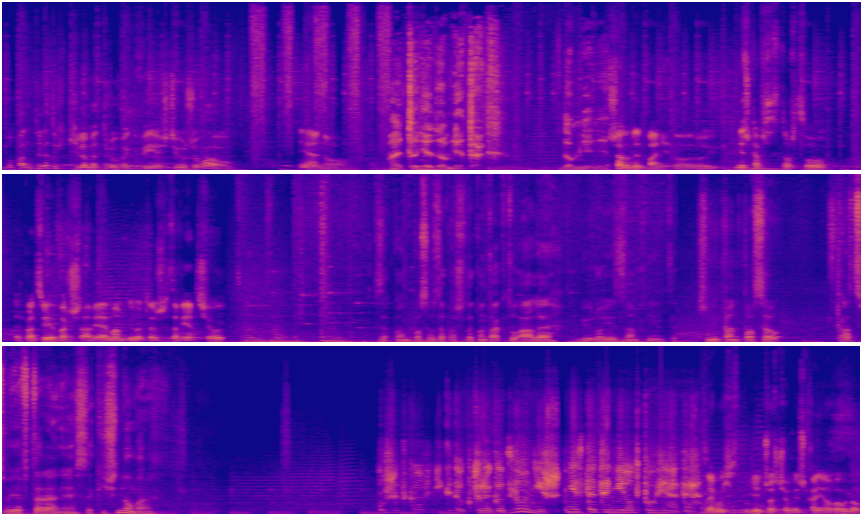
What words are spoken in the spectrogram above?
bo pan tyle tych kilometrówek wyjeździł, że wow. Nie no, Ale to nie do mnie tak. Do mnie nie. szanowny panie, no mieszkam w Sosnowcu, pracuję w Warszawie, mam biuro też w Zawierciu. Za- Pan poseł zaprasza do kontaktu, ale biuro jest zamknięte. Czyli pan poseł pracuje w terenie, jest jakiś numer. Użytkownik, do którego dzwonisz, niestety nie odpowiada. Zajmuję się spółdzielczością mieszkaniową, no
